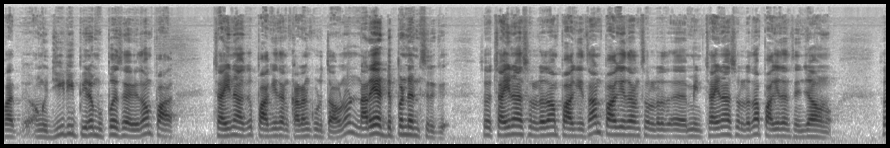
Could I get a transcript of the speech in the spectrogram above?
பார்த்து அவங்க ஜிடிபியில் முப்பது சதவீதம் பா சைனாவுக்கு பாகிஸ்தான் கடன் கொடுத்தாகணும். நிறைய டிபெண்டன்ஸ் இருக்குது ஸோ சைனா சொல்கிறது தான் பாகிஸ்தான். பாகிஸ்தான் சொல்கிறது ஐ மீன் சைனா சொல்கிறது தான் பாகிஸ்தான் செஞ்சாகணும். ஸோ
